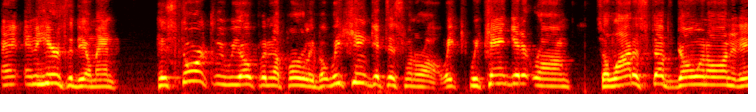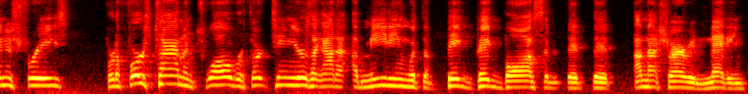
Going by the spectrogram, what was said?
And, and here's the deal, man historically we open it up early, but we can't get this one wrong. We we can't get it wrong. It's a lot of stuff going on at Innisfree's. For the first time in 12 or 13 years, I got a, a meeting with the big, big boss that, that, that, I'm not sure I ever met him.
